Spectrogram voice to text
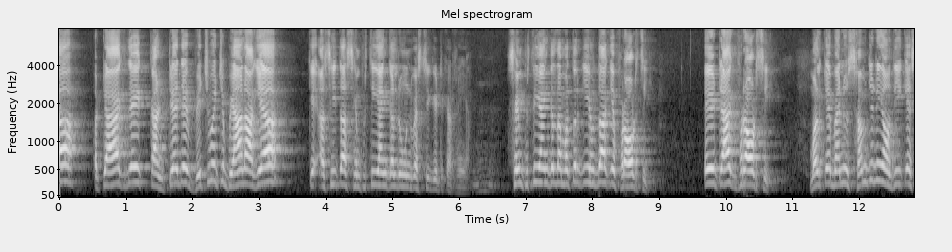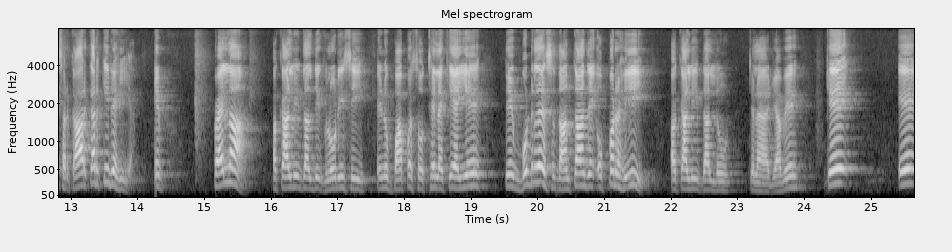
ਆਇਆ ਅਟੈਕ ਦੇ ਘੰਟੇ ਦੇ ਵਿੱਚ ਵਿੱਚ ਬਿਆਨ ਆ ਗਿਆ ਕਿ ਅਸੀਂ ਤਾਂ ਸਿੰਪਥੀ ਐਂਗਲ ਨੂੰ ਇਨਵੈਸਟੀਗੇਟ ਕਰ ਰਹੇ ਹਾਂ। ਸਿੰਪਥੀ ਐਂਗਲ ਦਾ ਮਤਲਬ ਕੀ ਹੁੰਦਾ ਕਿ ਫਰਾਡ ਸੀ। ਇਹ ਅਟੈਕ ਫਰਾਡ ਸੀ। ਮਤਲਬ ਕਿ ਮੈਨੂੰ ਸਮਝ ਨਹੀਂ ਆਉਂਦੀ ਕਿ ਸਰਕਾਰ ਕਰ ਕੀ ਰਹੀ ਆ। ਇਹ ਪਹਿਲਾਂ ਅਕਾਲੀ ਦਲ ਦੀ ਗਲੋਰੀ ਸੀ, ਇਹਨੂੰ ਵਾਪਸ ਉੱਥੇ ਲੈ ਕੇ ਆਈਏ ਤੇ ਮੁੱਢਲੇ ਸਿਧਾਂਤਾਂ ਦੇ ਉੱਪਰ ਹੀ ਅਕਾਲੀ ਦਲ ਨੂੰ ਚਲਾਇਆ ਜਾਵੇ ਕਿ ਇਹ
